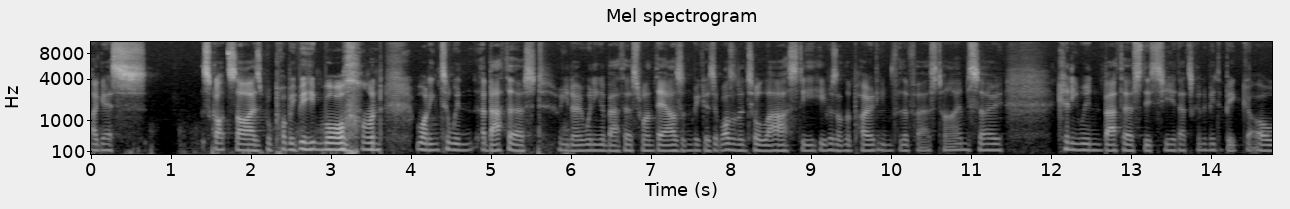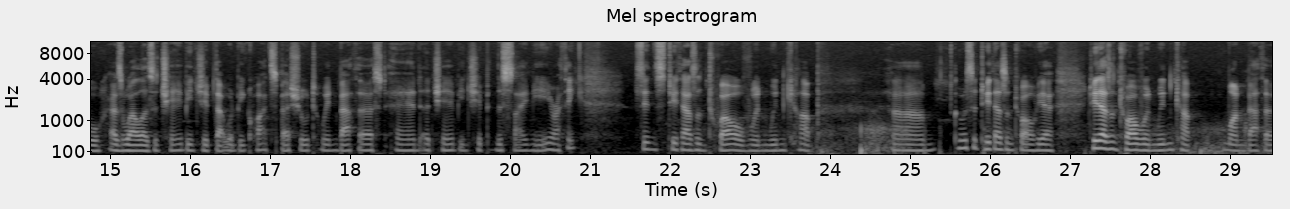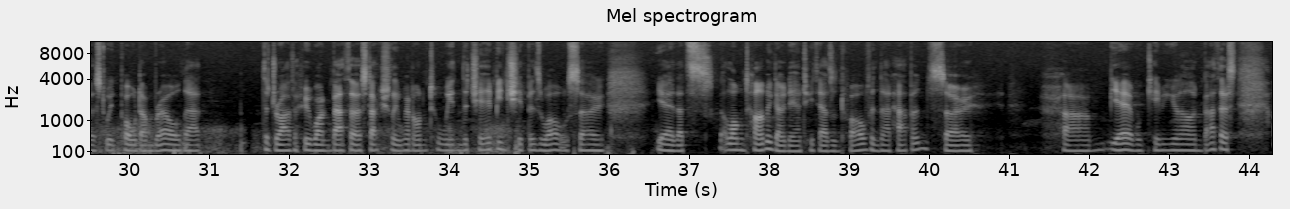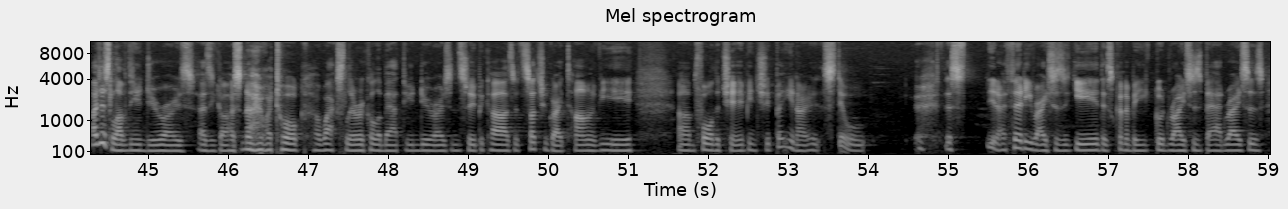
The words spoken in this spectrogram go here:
I guess Scott's eyes will probably be more on wanting to win a Bathurst, you know, winning a Bathurst 1000 because it wasn't until last year he was on the podium for the first time. So, can he win Bathurst this year? That's going to be the big goal, as well as a championship. That would be quite special to win Bathurst and a championship in the same year. I think since 2012 when Whincup, um, what was it 2012? Yeah, 2012 when Whincup won Bathurst with Paul Dumbrell. That the driver who won Bathurst actually went on to win the championship as well. So, yeah, that's a long time ago now, 2012, and that happened. So, um, yeah, we're keeping an eye on Bathurst. I just love the Enduros. As you guys know, I talk, I wax lyrical about the Enduros and supercars. It's such a great time of year um, for the championship, but, you know, still, there's, you know, 30 races a year. There's going to be good races, bad races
